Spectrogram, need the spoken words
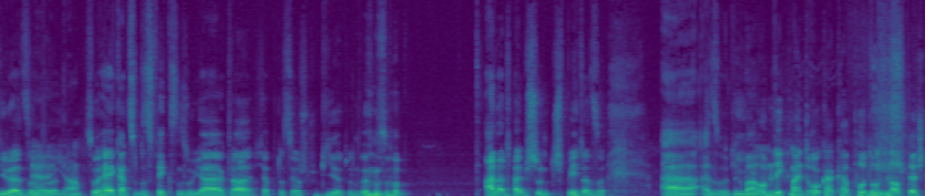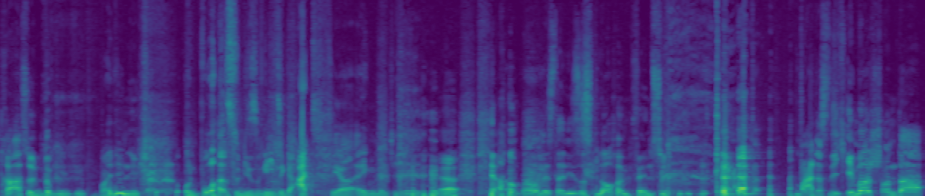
Die dann so, Äh, so, ja. so, hey, kannst du das fixen? So, ja, ja, klar, ich habe das ja studiert. Und dann so anderthalb Stunden später so, äh, also die. Warum liegt mein Drucker kaputt unten auf der Straße? Weiß ich nicht. Und wo hast du diese riesige Axt her eigentlich? ja. Ja, und warum ist da dieses Loch im Fenster? War das nicht immer schon da?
